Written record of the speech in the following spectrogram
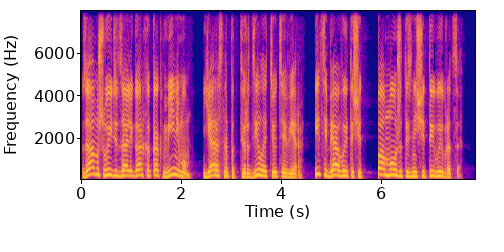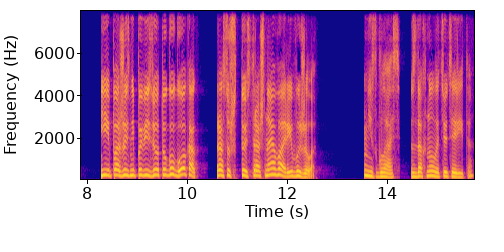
«Замуж выйдет за олигарха как минимум», яростно подтвердила тетя Вера. «И тебя вытащит, поможет из нищеты выбраться. Ей по жизни повезет ого-го как, раз уж в той страшной аварии выжила». «Не сглазь», — вздохнула тетя Рита.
